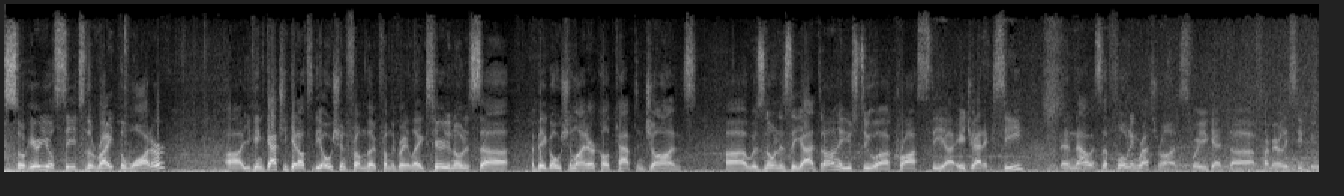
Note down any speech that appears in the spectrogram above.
So here you'll see to the right the water. Uh, you can actually get out to the ocean from the from the Great Lakes. Here you'll notice uh, a big ocean liner called Captain John's. Uh, it was known as the Jadran. It used to uh, cross the uh, Adriatic Sea, and now it's a floating restaurants where you get uh, primarily seafood.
